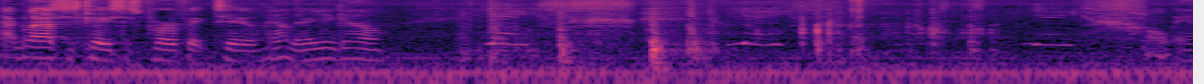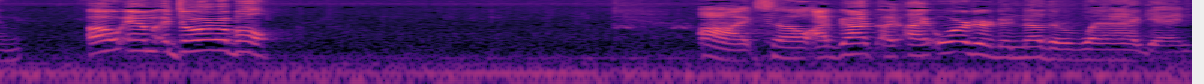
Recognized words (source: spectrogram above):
That glasses case is perfect too. Yeah, there you go. Yay. Yay. Yay. OM. OM adorable. Alright, so I've got, I, I ordered another wagon.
